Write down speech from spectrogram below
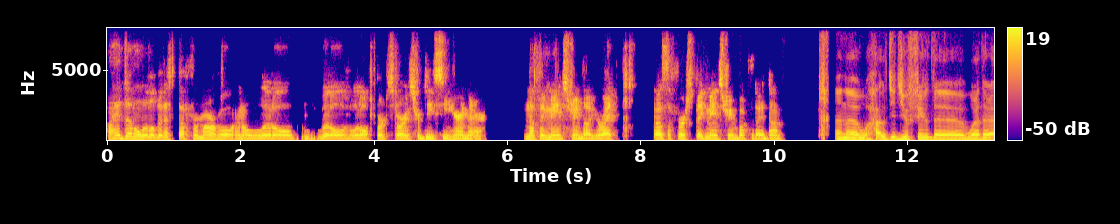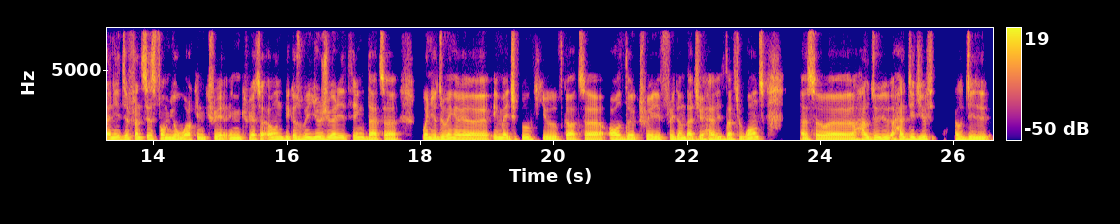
I had done a little bit of stuff for Marvel and a little, little, little short stories for DC here and there. Nothing mainstream though. You're right. That was the first big mainstream book that I had done. And uh, how did you feel? The were there any differences from your work in crea- in creator owned? Because we usually think that uh, when you're doing a image book, you've got uh, all the creative freedom that you have that you want. Uh, so uh, how do you how did you how did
